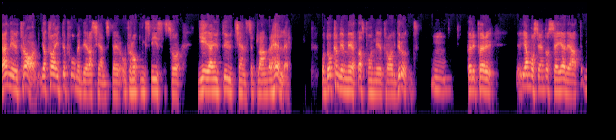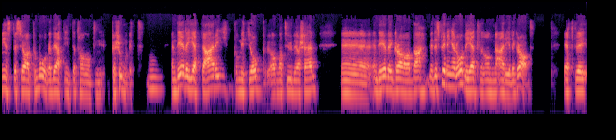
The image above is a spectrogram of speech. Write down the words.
Jag är neutral. Jag tar inte på mig deras känslor och förhoppningsvis så ger jag inte ut känslor till andra heller. Och då kan vi mötas på en neutral grund. Mm. För, för jag måste ändå säga det att min specialförmåga är att inte ta någonting personligt. Mm. En del är jättearg på mitt jobb av naturliga skäl. Eh, en del är glada, men det spelar ingen roll egentligen om de är arg eller glad. Efter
